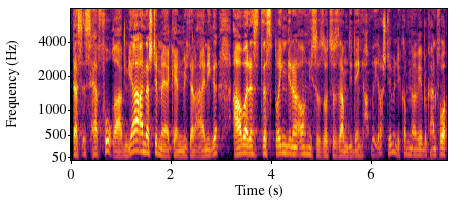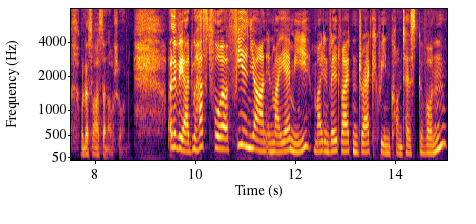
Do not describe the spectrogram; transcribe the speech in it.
Das ist hervorragend. Ja, an der Stimme erkennen mich dann einige, aber das, das bringen die dann auch nicht so, so zusammen. Die denken, ach, mit ihrer Stimme, die kommt mir bekannt vor und das war's dann auch schon. Olivia, du hast vor vielen Jahren in Miami mal den weltweiten Drag Queen Contest gewonnen,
